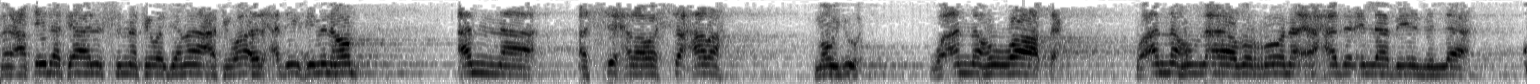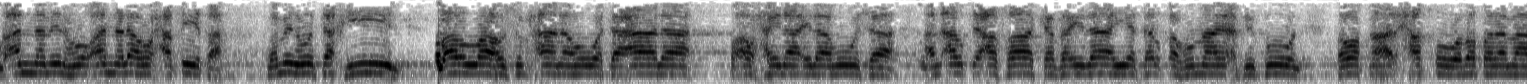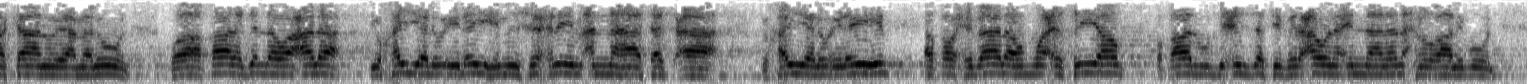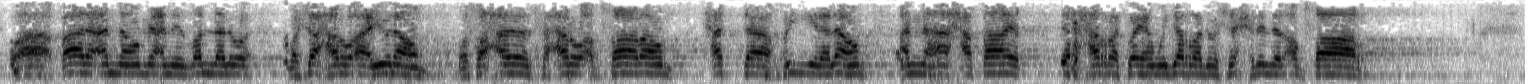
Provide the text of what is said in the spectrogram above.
من عقيدة أهل السنة والجماعة وأهل الحديث منهم أن السحر والسحرة موجود وأنه واقع وأنهم لا يضرون أحدا إلا بإذن الله وأن منه أن له حقيقة ومنه تخييل. قال الله سبحانه وتعالى وأوحينا إلى موسى أن ألق عصاك فإذا هي تلقف ما يأفكون. فوقع الحق وبطل ما كانوا يعملون. وقال جل وعلا يخيل إليه من سحرهم أنها تسعى. يخيل إليهم ألقوا حبالهم وعصيهم وقالوا بعزة فرعون إنا لنحن الغالبون. وقال أنهم يعني ضللوا وسحروا أعينهم وسحروا أبصارهم حتى خيل لهم أنها حقائق تتحرك وهي مجرد سحر للأبصار.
